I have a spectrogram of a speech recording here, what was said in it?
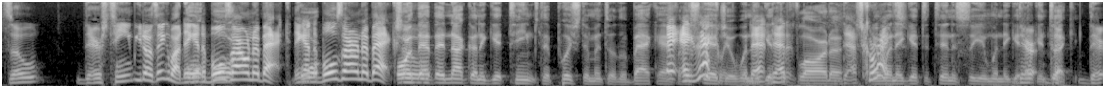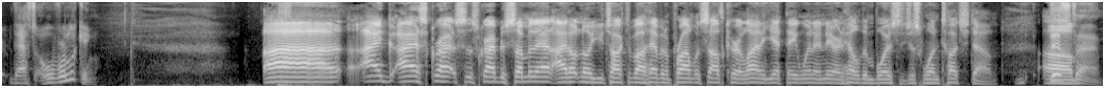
So there's team. You know, think about it. They Or- got the bullseye or- on their back. They got or- the bullseye on their back. or that they're not going to get teams that push them into the back half of the schedule when That- they get that- to Florida. that's and when they get to Tennessee and when they get they're, to Kentucky. they're- that's overlooking. Uh, I I subscribe to some of that. I don't know. You talked about having a problem with South Carolina, yet they went in there and held them boys to just one touchdown. this Um, time.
